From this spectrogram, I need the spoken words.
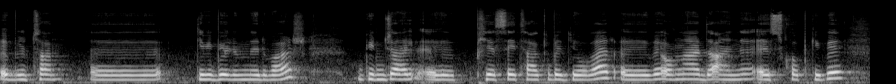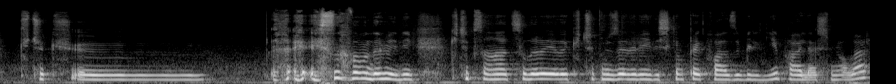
ve bülten e, gibi bölümleri var. Güncel e, piyasayı takip ediyorlar e, ve onlar da aynı Escop gibi küçük e, esnafa mı demediğim küçük sanatçılara ya da küçük müzelere ilişkin pek fazla bilgiyi paylaşmıyorlar.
